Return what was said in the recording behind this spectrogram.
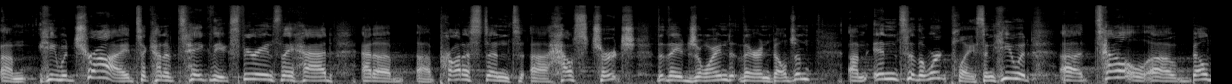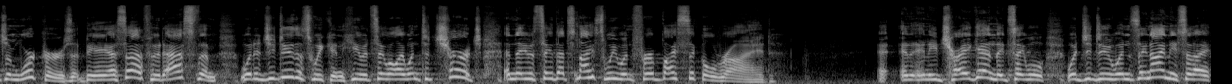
um, he would try to kind of take the experience they had at a, a Protestant uh, house church that they joined there in Belgium um, into the workplace. And he would uh, tell uh, Belgium workers at BASF who'd ask them, What did you do this weekend? He would say, Well, I went to church. And they would say, That's nice, we went for a bicycle ride. And, and, he'd try again. They'd say, Well, what'd you do Wednesday night? And he said, I,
